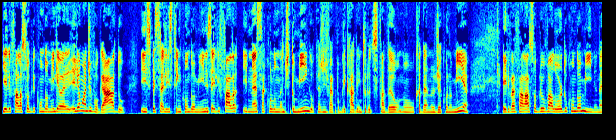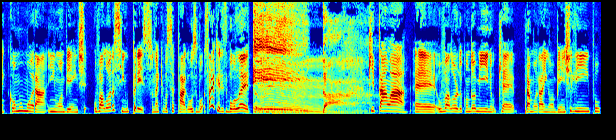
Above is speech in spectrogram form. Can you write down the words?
e ele fala sobre condomínio. Ele é um advogado e especialista em condomínios. Ele fala, e nessa coluna de domingo, que a gente vai publicar dentro do Estadão, no Caderno de Economia, ele vai falar sobre o valor do condomínio, né? Como morar em um ambiente. O valor, assim, o preço, né? Que você paga os. bo- Sabe aqueles boletos? Tá. que tá lá é, o valor do condomínio, que é para morar em um ambiente limpo,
